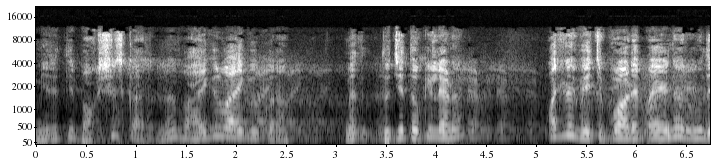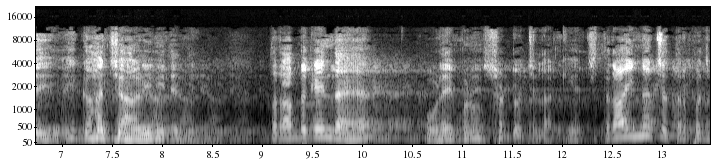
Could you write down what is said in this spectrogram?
ਮੇਰੇ ਤੇ ਬਖਸ਼ਿਸ਼ ਕਰ, ਮੈਂ ਵਾਹਿਗੁਰੂ ਵਾਹਿਗੁਰੂ ਕਰਾਂ। ਮੈਂ ਦੂਜੇ ਤੋਂ ਕੀ ਲੈਣਾ? ਉਹ ਜਿਹੜੇ ਵਿੱਚ ਪੁਆੜੇ ਪਏ ਨਾ ਰੂਹ ਦੇ, ਇਹ ਗਾਂ ਜਾਣ ਹੀ ਨਹੀਂ ਦਿੰਦੇ। ਤਾਂ ਰੱਬ ਕਹਿੰਦਾ ਹੈ, ਭੋਲੇ ਬਣੋ, ਛੱਡੋ ਚਲਾਕੀਆਂ ਚਤਰਾਈ ਨਾ ਚਤਰ ਪੁਜ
